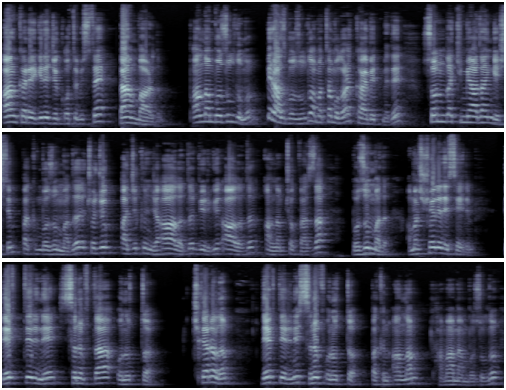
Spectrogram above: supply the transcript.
Ankara'ya gidecek otobüste ben vardım. Anlam bozuldu mu? Biraz bozuldu ama tam olarak kaybetmedi. Sonunda kimyadan geçtim. Bakın bozulmadı. Çocuk acıkınca ağladı. Virgül ağladı. Anlam çok fazla bozulmadı. Ama şöyle deseydim. Defterini sınıfta unuttu. Çıkaralım. Defterini sınıf unuttu. Bakın anlam tamamen bozuldu.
